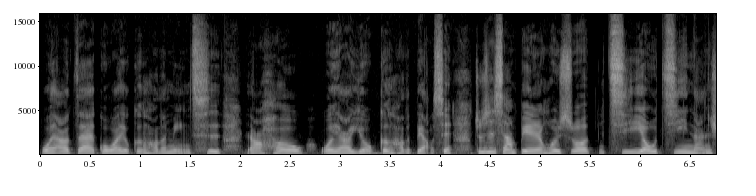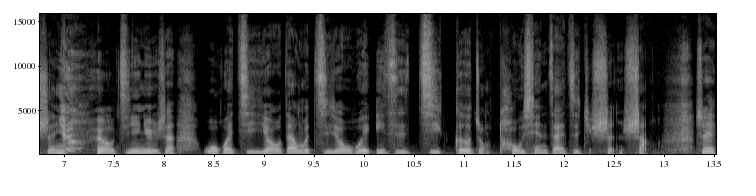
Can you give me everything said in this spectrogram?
我要在国外有更好的名次，然后我要有更好的表现。就是像别人会说集邮集男生 有没有集女生？我会集邮，但我集邮我会一直集各种头衔在自己身上。所以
